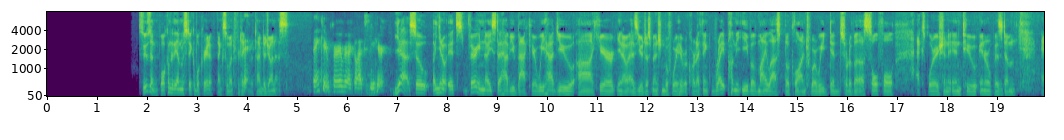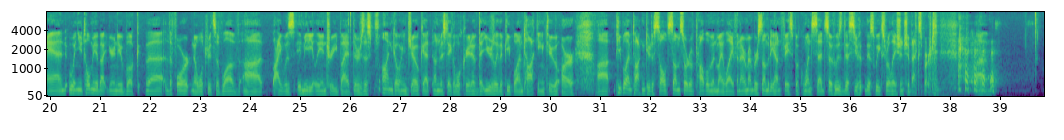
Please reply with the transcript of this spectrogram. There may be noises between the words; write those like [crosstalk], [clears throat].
Susan, welcome to the Unmistakable Creative. Thanks so much for taking the time to join us. Thank you. Very, very glad to be here. Yeah, so you know it's very nice to have you back here. We had you uh, here, you know, as you just mentioned before we hit record. I think right on the eve of my last book launch, where we did sort of a soulful exploration into inner wisdom. And when you told me about your new book, the the Four Noble Truths of Love, uh, I was immediately intrigued by it. There's this ongoing joke at Unmistakable Creative that usually the people I'm talking to are uh, people I'm talking to to solve some sort of problem in my life. And I remember somebody on Facebook once said, "So who's this this week's relationship expert?" [laughs] um,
